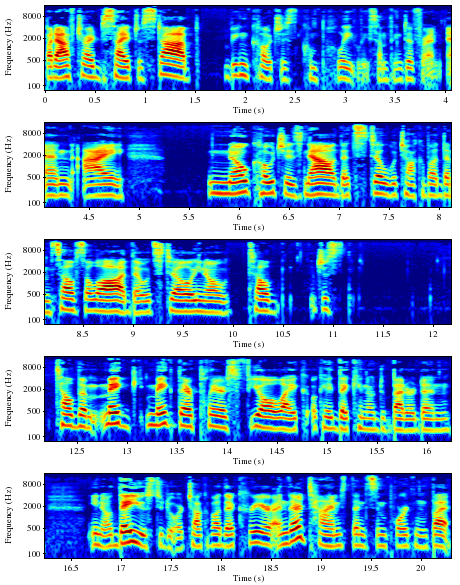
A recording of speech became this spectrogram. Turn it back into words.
But after I decided to stop, being coach is completely something different. And I know coaches now that still would talk about themselves a lot, that would still, you know, tell just tell them make make their players feel like okay they can do better than you know they used to do or talk about their career. And there are times then it's important but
